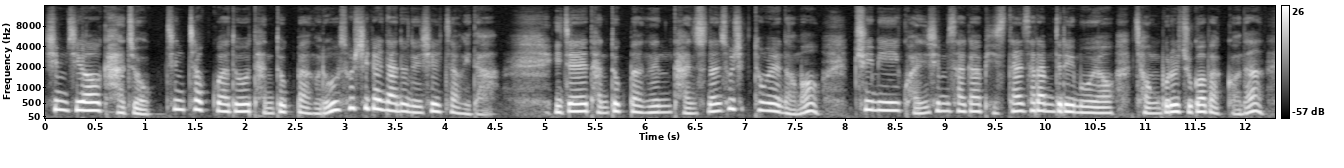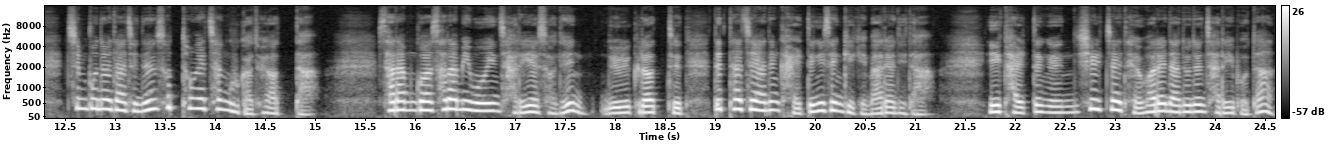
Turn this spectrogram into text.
심지어 가족, 친척과도 단톡방으로 소식을 나누는 실정이다. 이제 단톡방은 단순한 소식통을 넘어 취미, 관심사가 비슷한 사람들이 모여 정보를 주고받거나 친분을 다지는 소통의 창구가 되었다. 사람과 사람이 모인 자리에서는 늘 그렇듯 뜻하지 않은 갈등이 생기기 마련이다. 이 갈등은 실제 대화를 나누는 자리보다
